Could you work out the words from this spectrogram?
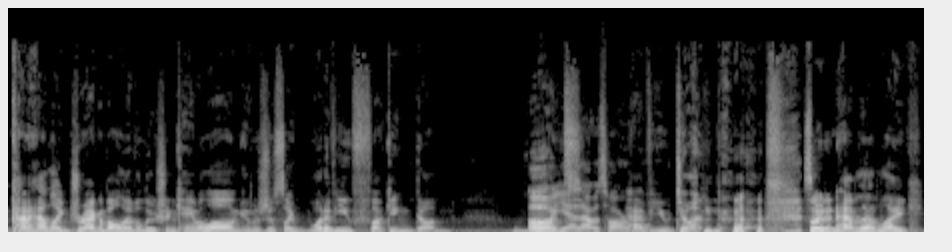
Kind of how like Dragon Ball Evolution came along and was just like, what have you fucking done? Oh yeah, that was horrible. have you done? so I didn't have that like,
